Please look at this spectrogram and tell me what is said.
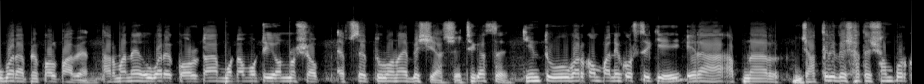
উবার আপনি কল পাবেন। তার মানে উবারের কলটা মোটামুটি অন্য সব অ্যাপস এর তুলনায় বেশি আসে, ঠিক আছে? কিন্তু উবার কোম্পানি করছে কি, এরা আপনার যাত্রীদের সাথে সম্পর্ক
